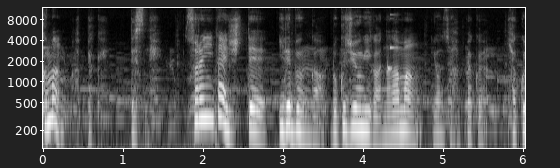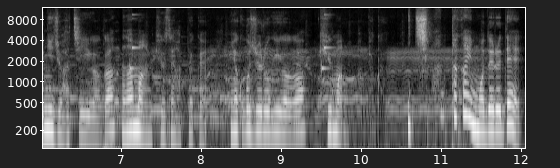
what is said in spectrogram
6万800円ですね。それに対して11が64ギガ7万4800円。128ギガが7万9800円。256ギガが9万800円。一番高いモデルで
